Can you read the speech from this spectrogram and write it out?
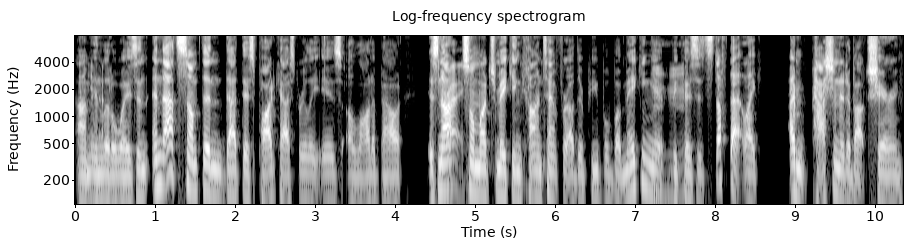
um, in little ways, and and that's something that this podcast really is a lot about. It's not Right. so much making content for other people, but making it Mhm. because it's stuff that like I'm passionate about sharing.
